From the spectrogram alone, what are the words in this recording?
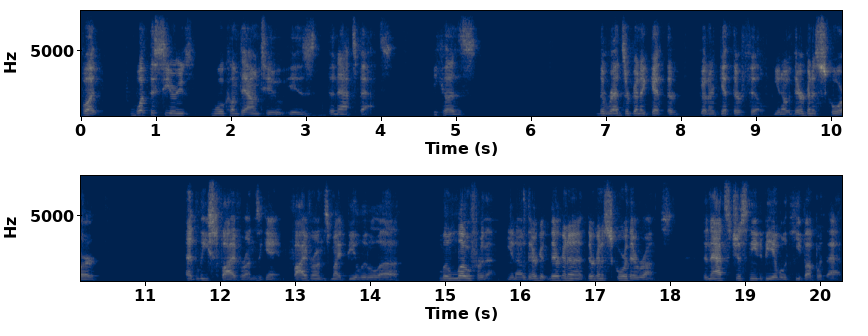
but what the series will come down to is the Nats bats because the Reds are going to get their going to get their fill. You know, they're going to score at least 5 runs a game. 5 runs might be a little uh little low for them. You know, they're they're to they're to score their runs. The Nats just need to be able to keep up with that.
